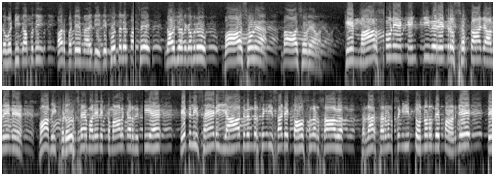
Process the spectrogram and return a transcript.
ਕਬੱਡੀ ਕੱਪ ਦੀ ਔਰ ਵੱਡੇ ਮੈਚ ਦੀ। ਦੇਖੋ ਉਧਰਲੇ ਪਾਸੇ ਨੌਜਵਾਨ ਗੱਭਰੂ ਵਾਹ ਸੋਹਣਿਆ ਵਾਹ ਸੋਹਣਿਆ ਕਿ ਮਾਰ ਸੋਹਣਿਆ, ਕੈਂਚੀ ਵੇ ਰੇਡਰ ਸੁੱਕਾ ਜਾਵੇ ਨੇ। ਵਾਹ ਵੀ ਖਡੂਰ ਸਾਹਿਬ ਵਾਲੇ ਨੇ ਕਮਾਲ ਕਰ ਦਿੱਤੀ ਹੈ। ਇਧਰਲੀ ਸਾਈਡ ਯਾਦਵਿੰਦਰ ਸਿੰਘ ਜੀ, ਸਾਡੇ ਕਾਉਂਸਲਰ ਸਾਹਿਬ, ਸਰਦਾਰ ਸਰਵਣ ਸਿੰਘ ਜੀ ਧੁੰਨ ਉਹਨਾਂ ਦੇ ਭਾਣਜੇ ਤੇ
